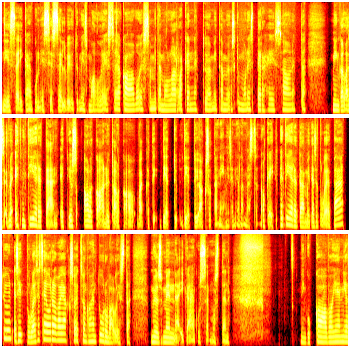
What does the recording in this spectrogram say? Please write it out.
niissä ikään kuin niissä selviytymismalleissa ja kaavoissa, mitä me ollaan rakennettu ja mitä myöskin monissa perheissä on, että minkälaiset, että me, että me tiedetään, että jos alkaa, nyt alkaa vaikka tietty, tietty jakso tämän ihmisen elämässä. No okei, me tiedetään, miten se tulee päättyyn ja sitten tulee se seuraava jakso, että se on kauhean turvallista myös mennä ikään kuin semmoisten niin kuin kaavojen ja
